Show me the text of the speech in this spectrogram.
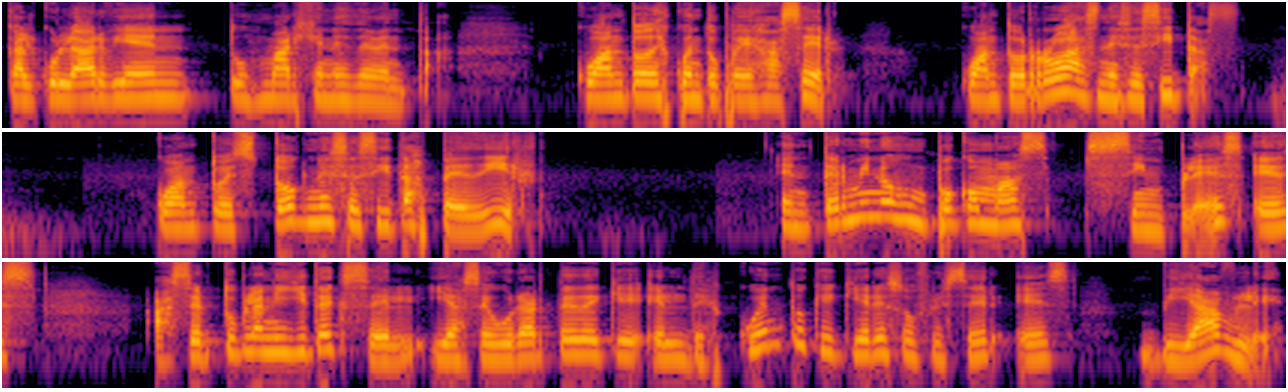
Calcular bien tus márgenes de venta. ¿Cuánto descuento puedes hacer? ¿Cuánto ROAS necesitas? ¿Cuánto stock necesitas pedir? En términos un poco más simples, es hacer tu planillita Excel y asegurarte de que el descuento que quieres ofrecer es viable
